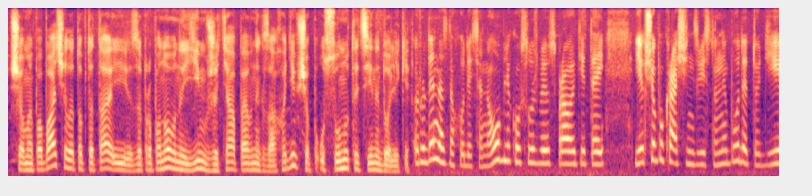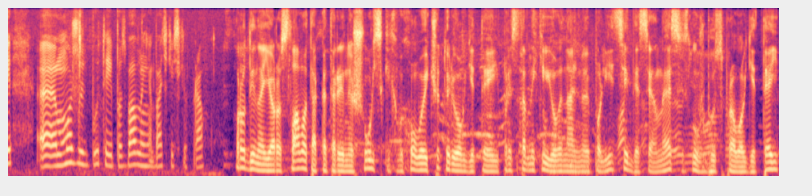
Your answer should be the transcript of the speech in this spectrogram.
що ми побачили, тобто та і запропоновано їм вжиття певних заходів, щоб усунути ці недоліки. Родина знаходиться на обліку в службі у справах дітей. Якщо покращень, звісно, не буде, тоді е, можуть бути і позбавлення батьківських прав. Родина Ярослава та Катерини Шульських виховує чотирьох дітей. Представники ювенальної поліції, ДСНС і служби у справах дітей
